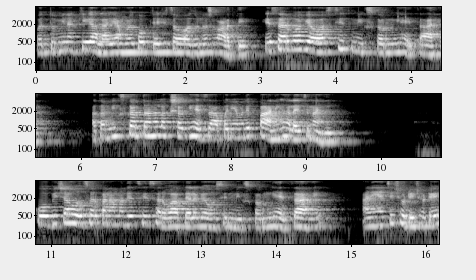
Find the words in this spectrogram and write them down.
पण तुम्ही नक्की घाला यामुळे कोफ्त्याची चव अजूनच वाढते. हे सर्व व्यवस्थित मिक्स करून घ्यायचं आहे. आता मिक्स करताना लक्षात घ्यायचं आपण यामध्ये पाणी घालायचं नाही. कोबीच्या ओलसरपणामध्येच हे सर्व आपल्याला व्यवस्थित मिक्स करून घ्यायचं आहे आणि याचे छोटे छोटे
